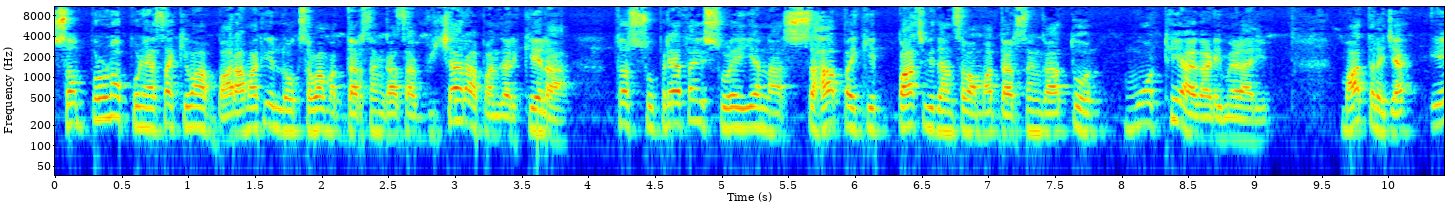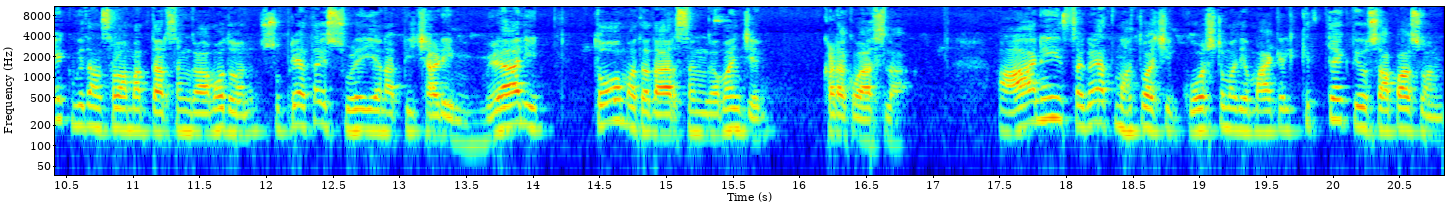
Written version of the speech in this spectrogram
संपूर्ण पुण्याचा किंवा बारामती लोकसभा मतदारसंघाचा विचार आपण जर केला तर सुप्रियाताई सुळे यांना सहा पैकी पाच विधानसभा मतदारसंघातून मोठी आघाडी मिळाली. मात्र ज्या एक विधानसभा मतदारसंघामधून सुप्रियाताई सुळे यांना पिछाडी मिळाली तो मतदारसंघ म्हणजे खडकवासला. आणि सगळ्यात महत्वाची गोष्ट म्हणजे मागील कित्येक दिवसापासून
